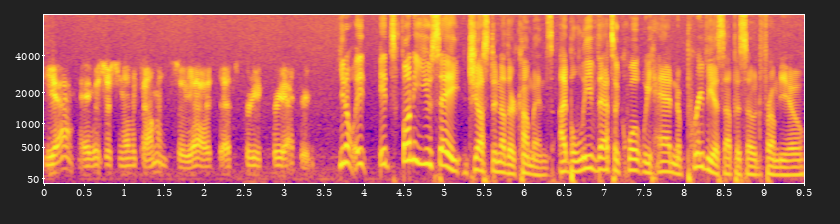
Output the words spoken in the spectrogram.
Yeah, it was just another Cummins. So yeah, it, that's pretty pretty accurate. You know, it, it's funny you say just another Cummins. I believe that's a quote we had in a previous episode from you,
